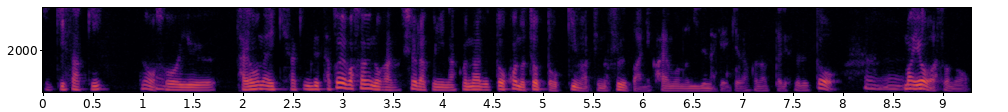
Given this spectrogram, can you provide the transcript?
行き先のそういう多様な行き先で例えばそういうのが集落になくなると今度ちょっと大きい町のスーパーに買い物に出なきゃいけなくなったりすると、まあ、要はその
